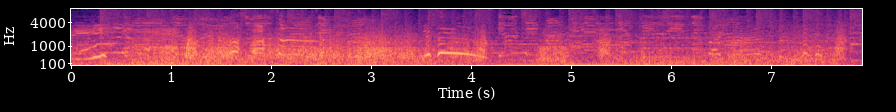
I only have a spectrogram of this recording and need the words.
happy. Thanks, man.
